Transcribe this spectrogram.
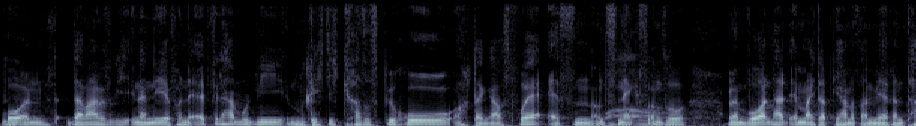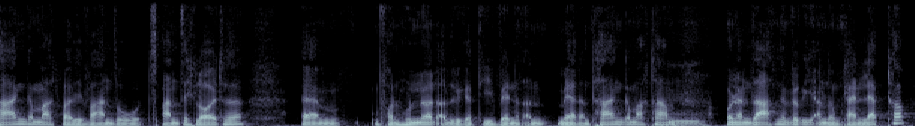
Mhm. und da waren wir wirklich in der Nähe von der Elbphilharmonie, ein richtig krasses Büro. Ach, dann gab es vorher Essen und Wow. Snacks und so. Und dann wurden halt immer, ich glaube, die haben das an mehreren Tagen gemacht, weil wir waren so 20 Leute ähm, von 100, also wie gesagt, die werden das an mehreren Tagen gemacht haben. Mhm. Und dann saßen wir wirklich an so einem kleinen Laptop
